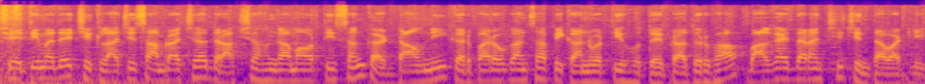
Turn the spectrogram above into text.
शेतीमध्ये चिखलाचे साम्राज्य द्राक्ष हंगामावरती संकट डावणी कर्पारोगांचा पिकांवरती होतोय प्रादुर्भाव बागायतदारांची चिंता वाढली.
